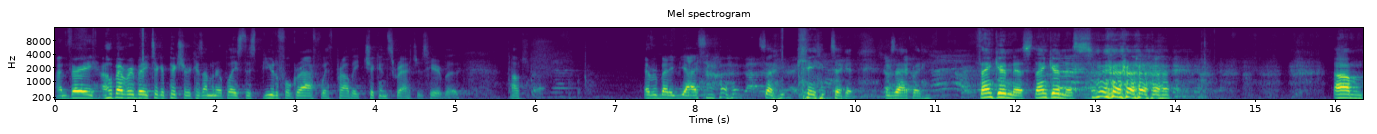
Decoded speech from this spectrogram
I'm very, I hope everybody took a picture because I'm going to replace this beautiful graph with probably chicken scratches here, but I'll, Everybody, yeah, I. So Kate took it. Exactly. Thank goodness. Thank goodness. um,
